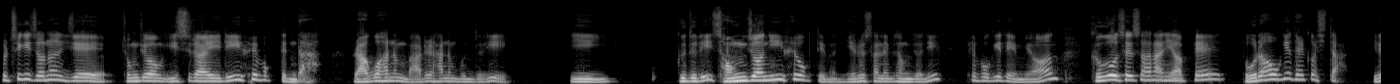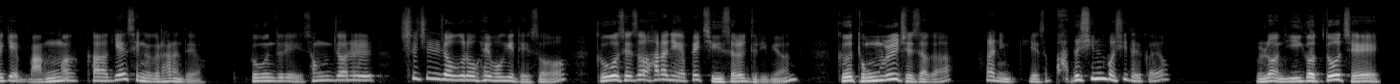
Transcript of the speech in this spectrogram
솔직히 저는 이제 종종 이스라엘이 회복된다 라고 하는 말을 하는 분들이 이 그들이 성전이 회복되면 예루살렘 성전이 회복이 되면 그곳에서 하나님 앞에 돌아오게 될 것이다. 이렇게 막막하게 생각을 하는데요. 그분들이 성전을 실질적으로 회복이 돼서 그곳에서 하나님 앞에 제사를 드리면 그 동물 제사가 하나님께서 받으시는 것이 될까요? 물론 이것도 제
